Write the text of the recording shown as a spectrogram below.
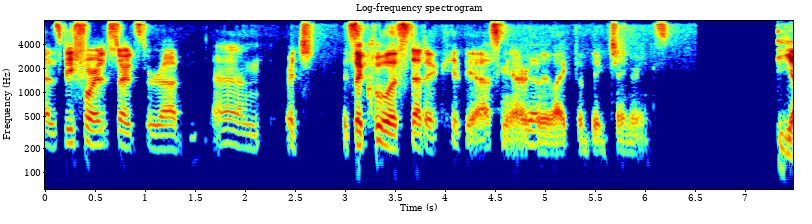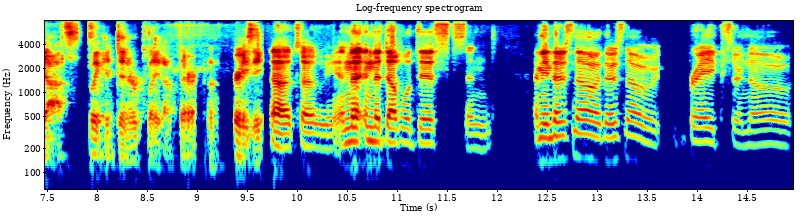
as before it starts to rub, um, which is a cool aesthetic if you ask me. I really like the big chain rings. Yeah, it's like a dinner plate up there. That's crazy. Oh, totally. And the and the double discs, and I mean, there's no there's no brakes or no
